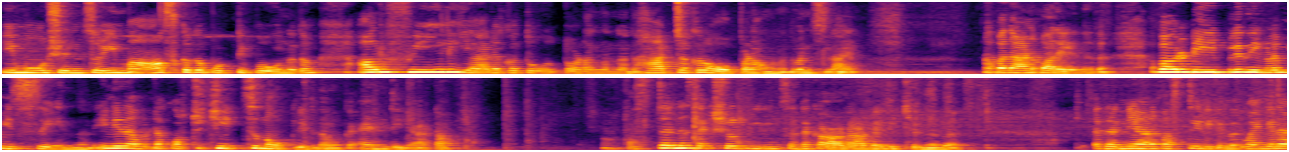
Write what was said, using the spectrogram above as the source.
ഇമോഷൻസും ഈ മാസ്ക് ഒക്കെ പൊട്ടിപ്പോകുന്നതും ആ ഒരു ഫീൽ ചെയ്യാനൊക്കെ തുടങ്ങുന്നത്. ഹാർട്ട് ചക്ര ഓപ്പൺ ആവുന്നത്. മനസ്സിലായോ? അപ്പോൾ അതാണ് പറയുന്നത്. അപ്പോൾ അവർ ഡീപ്ലി നിങ്ങളെ മിസ് ചെയ്യുന്നത്. ഇനി അവരുടെ കുറച്ച് ചിറ്റ്സ് നോക്കിയിട്ട് നമുക്ക് എൻഡ് ചെയ്യാം കേട്ടോ. ഫസ്റ്റ് തന്നെ സെക്ഷൽ ഫീലിങ്സിന്റെ കാർഡാണ് ഇരിക്കുന്നത്. തന്നെയാണ് ഫസ്റ്റ് ഇരിക്കുന്നത്. ഭയങ്കര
